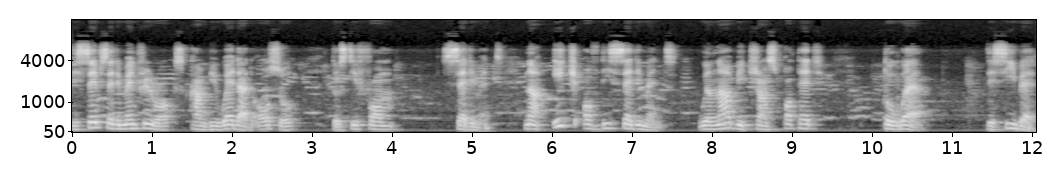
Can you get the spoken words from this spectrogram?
The same sedimentary rocks can be weathered also to still form sediment. Now, each of these sediments will now be transported to where? The seabed.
